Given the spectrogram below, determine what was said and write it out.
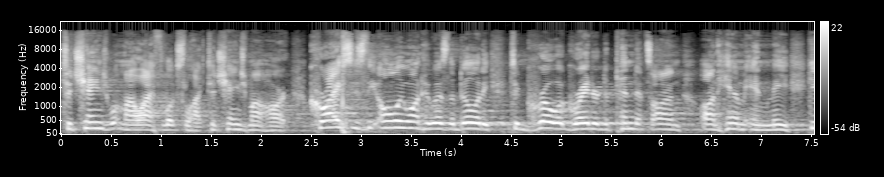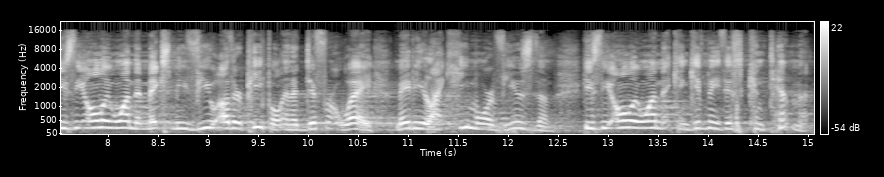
to change what my life looks like, to change my heart. Christ is the only one who has the ability to grow a greater dependence on, on Him in me. He's the only one that makes me view other people in a different way, maybe like He more views them. He's the only one that can give me this contentment,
